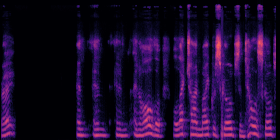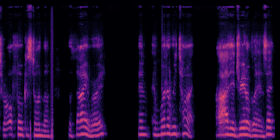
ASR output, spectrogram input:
right? And and and and all the electron microscopes and telescopes are all focused on the, the thyroid. And and what are we taught? Ah, the adrenal glands. That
